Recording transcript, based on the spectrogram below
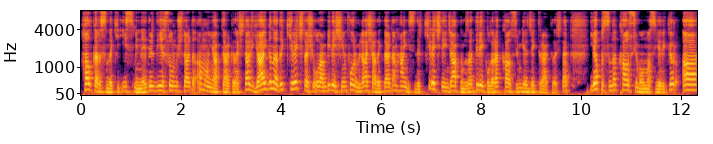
halk arasındaki ismi nedir diye sormuşlardı. Amonyaktı arkadaşlar. Yaygın adı kireç taşı olan bileşiğin formülü aşağıdakilerden hangisidir? Kireç deyince aklımıza direkt olarak kalsiyum gelecektir arkadaşlar. Yapısında kalsiyum olması gerekiyor. A,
